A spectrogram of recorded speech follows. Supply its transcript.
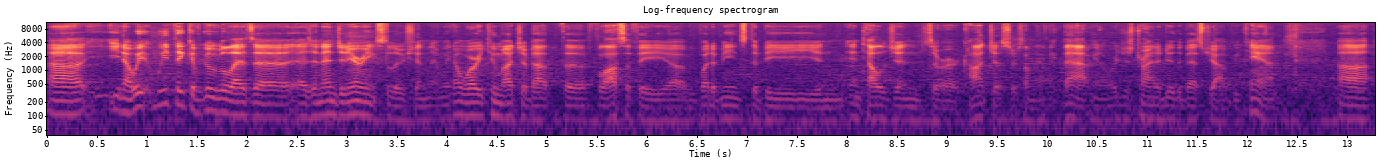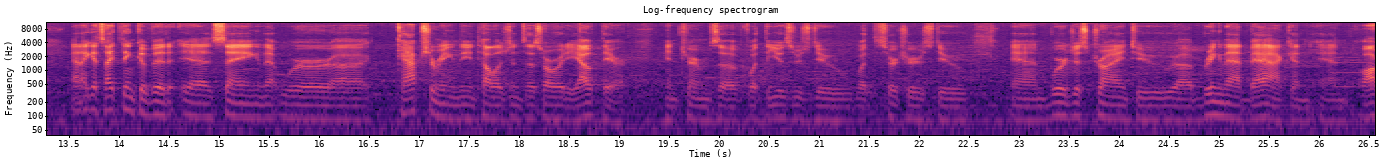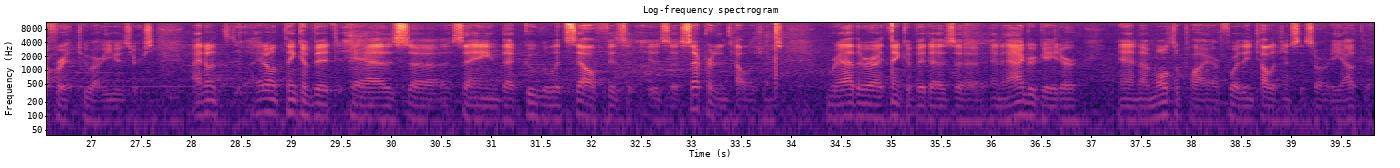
Uh, you know, we, we think of Google as, a, as an engineering solution, and we don't worry too much about the philosophy of what it means to be in, intelligent or conscious or something like that. You know, we're just trying to do the best job we can. Uh, and I guess I think of it as saying that we're uh, capturing the intelligence that's already out there in terms of what the users do, what the searchers do, and we're just trying to uh, bring that back and, and offer it to our users. I don't, I don't think of it as uh, saying that Google itself is, is a separate intelligence. Rather, I think of it as a, an aggregator and a multiplier for the intelligence that's already out there.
